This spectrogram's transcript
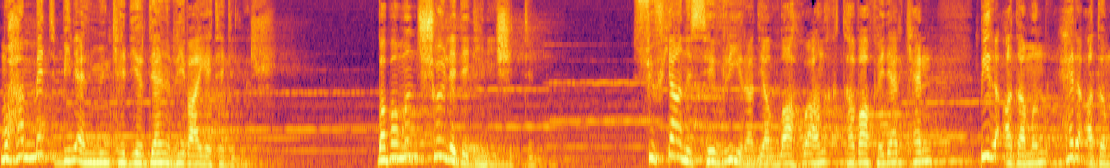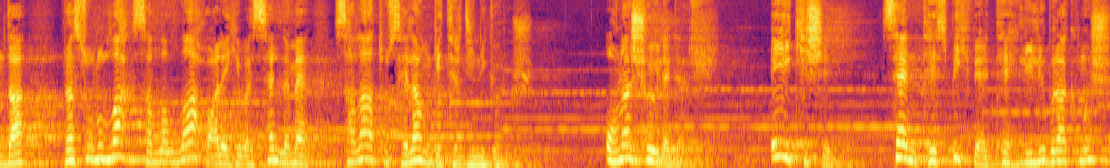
Muhammed bin el-Münkedir'den rivayet edilir. Babamın şöyle dediğini işittim. Süfyan-ı Sevri radıyallahu anh tavaf ederken bir adamın her adımda Resulullah sallallahu aleyhi ve selleme salatu selam getirdiğini görür. Ona şöyle der. Ey kişi sen tesbih ve tehlili bırakmış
